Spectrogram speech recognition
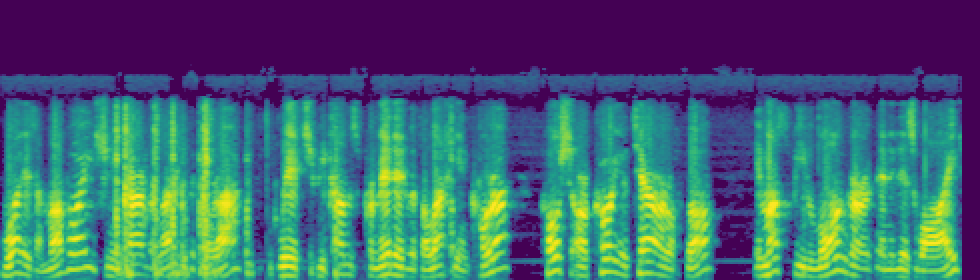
what is a mavoi? Shenitar v'lechi v'korah, which becomes permitted with a lechi and korah. Kosh or ko yoter It must be longer than it is wide.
